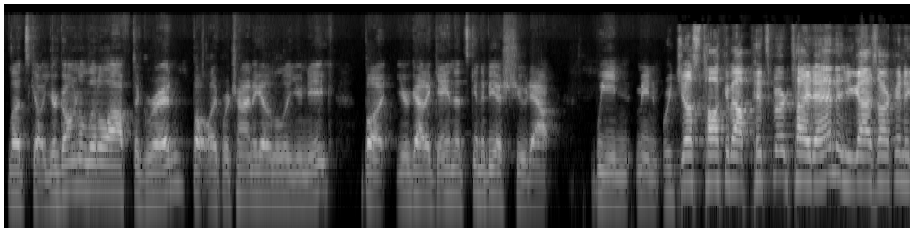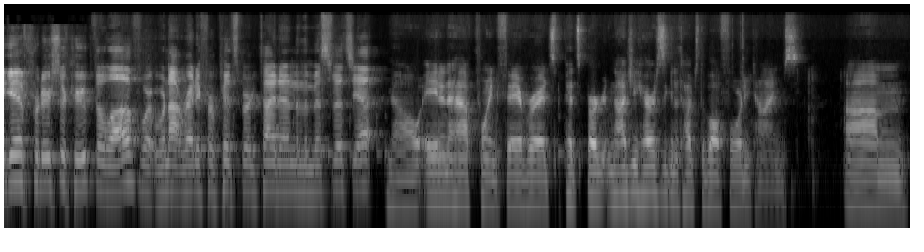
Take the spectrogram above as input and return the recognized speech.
Let's go. You're going a little off the grid, but like we're trying to get a little unique. But you got a game that's going to be a shootout. We, I mean, We just talked about Pittsburgh tight end, and you guys aren't going to give producer Coop the love. We're, we're not ready for Pittsburgh tight end and the Misfits yet. no, eight and a half point favorites. Pittsburgh. Najee Harris is going to touch the ball 40 times. Um,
